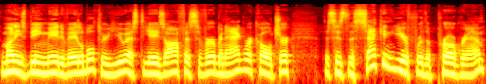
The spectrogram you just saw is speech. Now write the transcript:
The money is being made available through USDA's Office of Urban Agriculture. This is the second year for the program.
